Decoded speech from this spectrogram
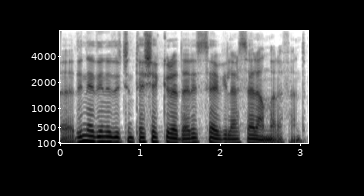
E, dinlediğiniz için teşekkür ederiz. Sevgiler, selamlar efendim.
